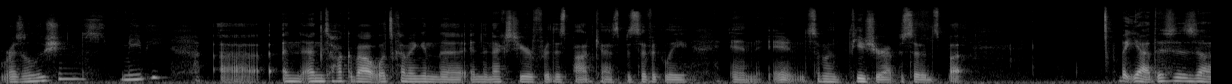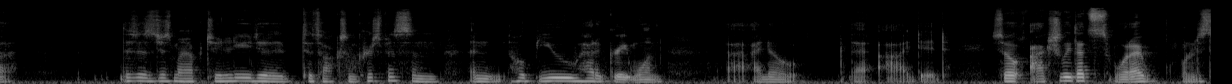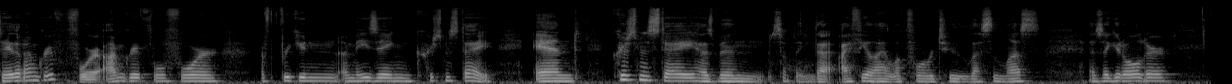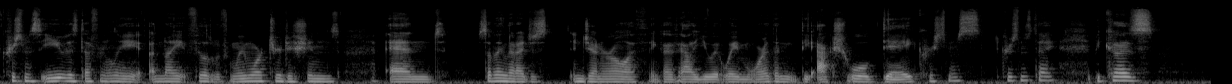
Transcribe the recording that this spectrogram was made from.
resolutions, maybe, uh, and and talk about what's coming in the in the next year for this podcast specifically, in in some of the future episodes. But but yeah, this is uh, this is just my opportunity to to talk some Christmas and and hope you had a great one. Uh, I know that I did. So actually, that's what I wanted to say that I'm grateful for. I'm grateful for a freaking amazing Christmas day. And Christmas Day has been something that I feel I look forward to less and less as I get older. Christmas Eve is definitely a night filled with way more traditions and something that I just in general I think I value it way more than the actual day Christmas Christmas Day because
